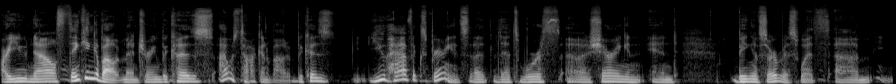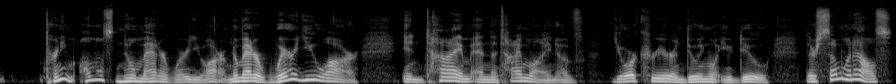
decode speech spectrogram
are you now thinking about mentoring because I was talking about it because you have experience that that's worth uh, sharing and, and being of service with. Um, pretty almost no matter where you are, no matter where you are in time and the timeline of your career and doing what you do, there's someone else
